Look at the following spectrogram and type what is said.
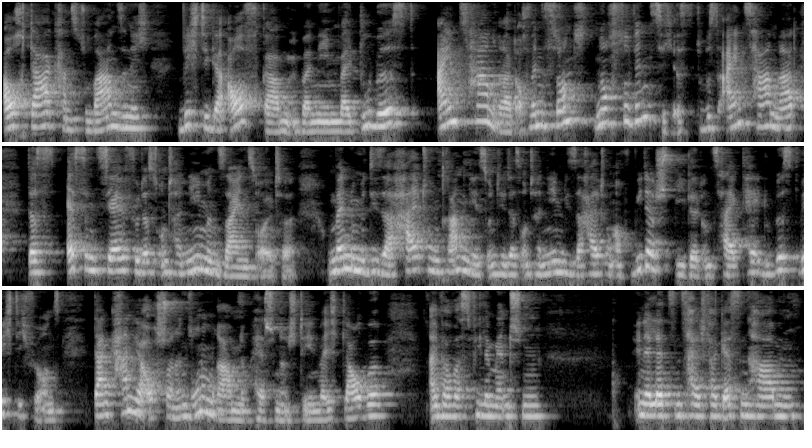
auch da kannst du wahnsinnig wichtige Aufgaben übernehmen, weil du bist ein Zahnrad, auch wenn es sonst noch so winzig ist. Du bist ein Zahnrad, das essentiell für das Unternehmen sein sollte. Und wenn du mit dieser Haltung dran gehst und dir das Unternehmen diese Haltung auch widerspiegelt und zeigt, hey, du bist wichtig für uns, dann kann ja auch schon in so einem Rahmen eine Passion entstehen, weil ich glaube, einfach was viele Menschen in der letzten Zeit vergessen haben.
